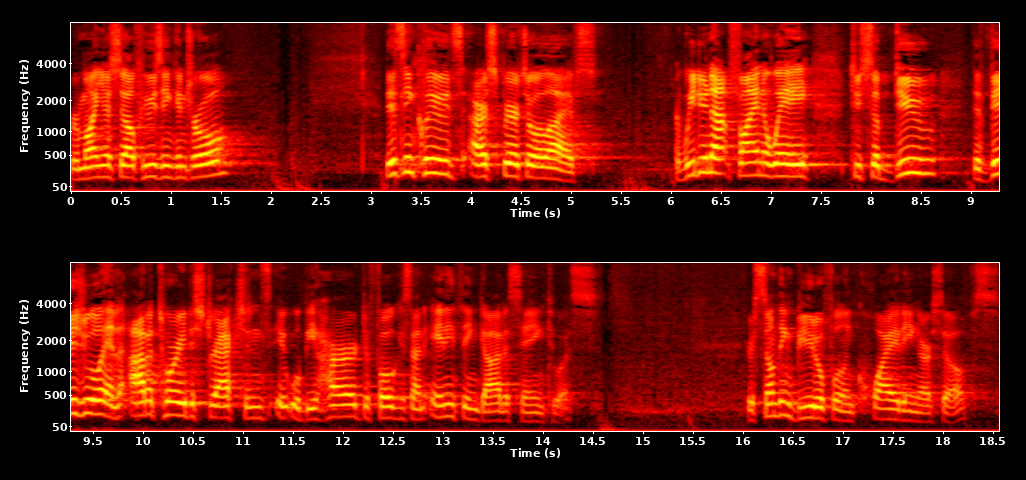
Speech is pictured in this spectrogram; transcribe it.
Remind yourself who's in control. This includes our spiritual lives. If we do not find a way to subdue the visual and auditory distractions, it will be hard to focus on anything God is saying to us. There's something beautiful in quieting ourselves.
